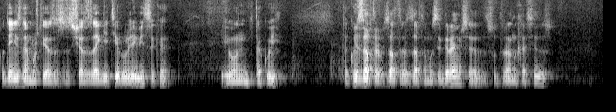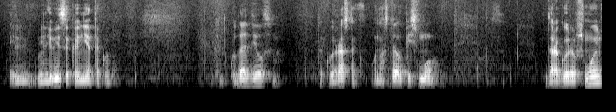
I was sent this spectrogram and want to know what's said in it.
Вот я не знаю, может я сейчас заагитирую Левицика, и он такой, такой завтра, завтра, завтра мы собираемся с утра на Хасидус, и Левицика нет такой. Куда делся? Такой раз так, он оставил письмо. Дорогой Равшмуль,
